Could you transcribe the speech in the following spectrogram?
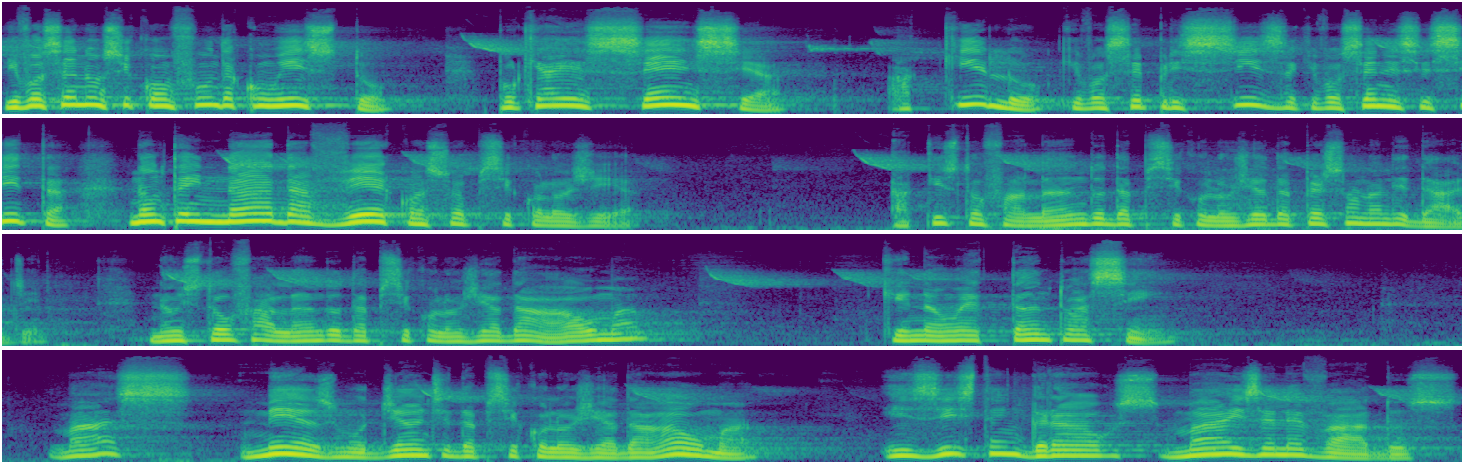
E você não se confunda com isto, porque a essência, aquilo que você precisa, que você necessita, não tem nada a ver com a sua psicologia. Aqui estou falando da psicologia da personalidade. Não estou falando da psicologia da alma, que não é tanto assim. Mas, mesmo diante da psicologia da alma, existem graus mais elevados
